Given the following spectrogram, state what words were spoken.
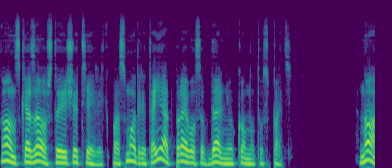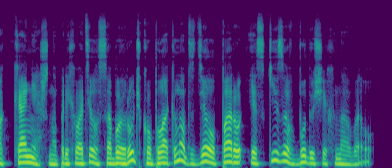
Он сказал, что еще телек посмотрит, а я отправился в дальнюю комнату спать. Но, конечно, прихватил с собой ручку, блокнот, сделал пару эскизов будущих новелл.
